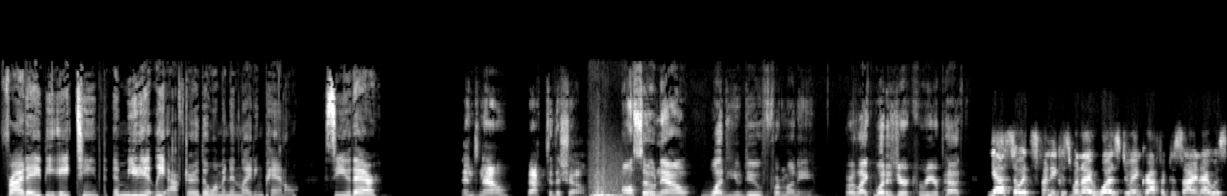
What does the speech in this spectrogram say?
Friday the 18th, immediately after the Women in Lighting panel. See you there. And now, back to the show. Also, now, what do you do for money? Or like what is your career path? Yeah so it's funny because when i was doing graphic design i was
